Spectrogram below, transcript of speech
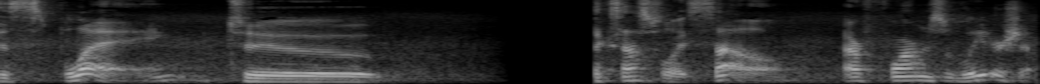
display to successfully sell are forms of leadership.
